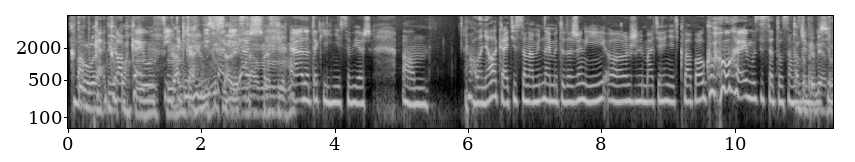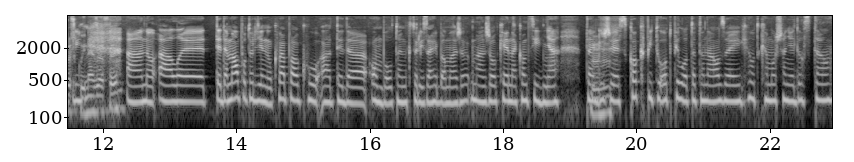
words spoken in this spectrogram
kvapka, kvapkajúci, taký hnisavý až. Áno, taký hnisavý až. Um, ale nelakajte sa, najmä najmä teda ženy, o, že máte hneď kvapavku, hej, musí sa to Tam to samozrejme prebieha trošku inak zase. Áno, ale teda mal potvrdenú kvapavku a teda on bol ten, ktorý zahybal manžel, manželke na konci dňa. Takže Mhm. mm-hmm. z kokpitu od pilota to naozaj od kamoša nedostal.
